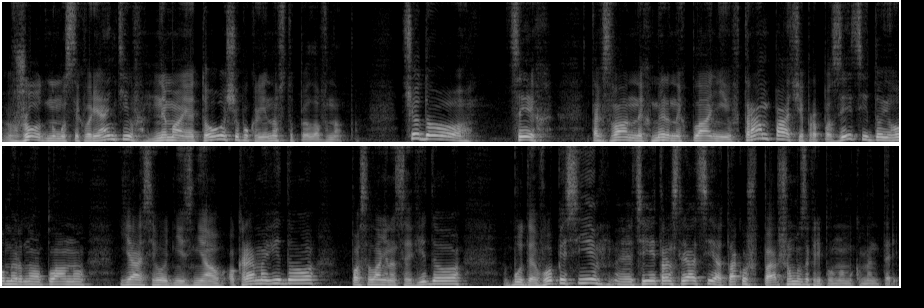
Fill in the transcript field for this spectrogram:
в жодному з цих варіантів немає того, щоб Україна вступила в НАТО. Щодо цих так званих мирних планів Трампа чи пропозицій до його мирного плану. Я сьогодні зняв окреме відео. Посилання на це відео буде в описі е, цієї трансляції, а також в першому закріпленому коментарі.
